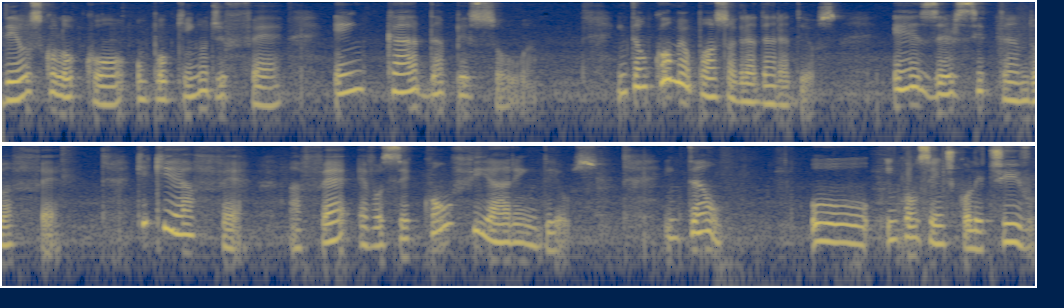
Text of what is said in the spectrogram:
Deus colocou um pouquinho de fé em cada pessoa. Então, como eu posso agradar a Deus? Exercitando a fé. O que, que é a fé? A fé é você confiar em Deus. Então, o inconsciente coletivo,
